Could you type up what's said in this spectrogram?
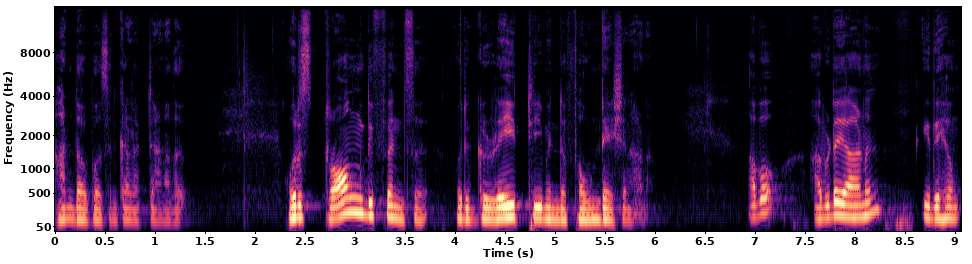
hundred percent കറക്റ്റാണത് ഒരു സ്ട്രോങ് ഡിഫൻസ് ഒരു ഗ്രേറ്റ് ടീമിന്റെ ഫൗണ്ടേഷനാണ് അപ്പോൾ അവിടെയാണ് ഇദ്ദേഹം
